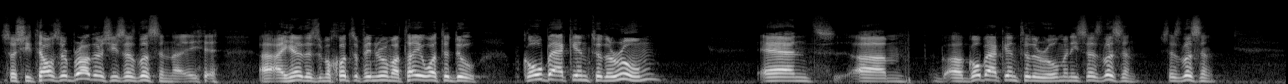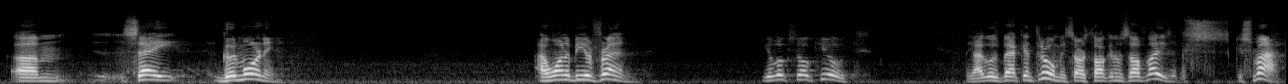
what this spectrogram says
So she tells her brother, She says, Listen, I, I hear there's a mechutzif in the room. I'll tell you what to do go back into the room and um, uh, go back into the room. And he says, Listen, he says, Listen, um, say good morning. I want to be your friend. You look so cute. The guy goes back into the room. He starts talking to himself nice. He's like, geschmack.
